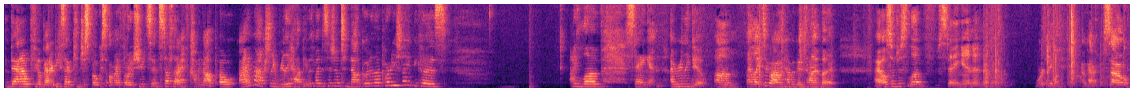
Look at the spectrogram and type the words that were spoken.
then I will feel better because I can just focus on my photo shoots and stuff that I have coming up. So I'm actually really happy with my decision to not go to that party tonight because I love staying in. I really do. Um, I like to go out and have a good time, but I also just love staying in and working. Okay, so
